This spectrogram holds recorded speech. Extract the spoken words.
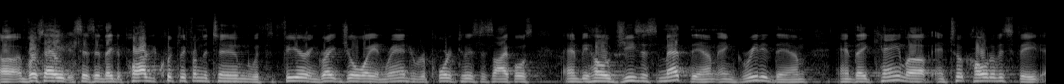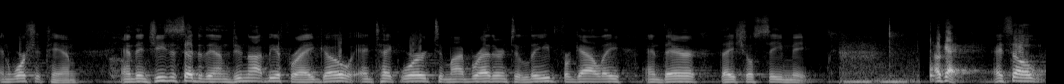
uh, in verse 8, it says, And they departed quickly from the tomb with fear and great joy and ran to report it to his disciples. And behold, Jesus met them and greeted them. And they came up and took hold of his feet and worshipped him. And then Jesus said to them, Do not be afraid. Go and take word to my brethren to leave for Galilee, and there they shall see me. Okay, and so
